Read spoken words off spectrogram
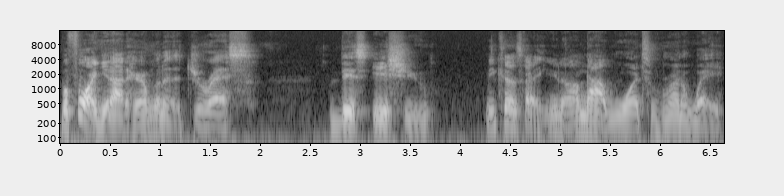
Before I get out of here, I'm going to address this issue because, hey, you know, I'm not one to run away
